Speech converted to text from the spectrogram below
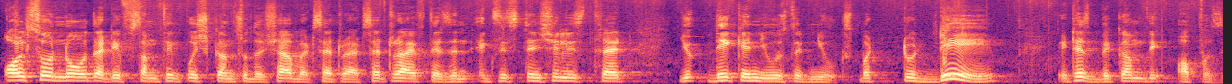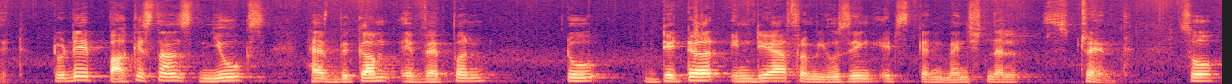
also know that if something push comes to the shove, etc., etc., if there's an existentialist threat, you, they can use the nukes. But today, it has become the opposite. Today, Pakistan's nukes have become a weapon to deter India from using its conventional strength. So,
